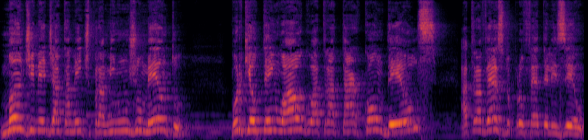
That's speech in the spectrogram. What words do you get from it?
mande imediatamente para mim um jumento, porque eu tenho algo a tratar com Deus através do profeta Eliseu.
